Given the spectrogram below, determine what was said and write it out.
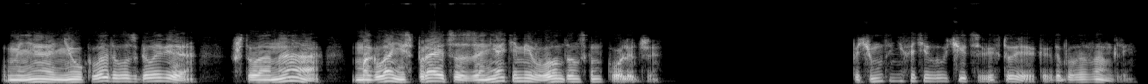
У меня не укладывалось в голове, что она могла не справиться с занятиями в лондонском колледже. Почему ты не хотела учиться, Виктория, когда была в Англии?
